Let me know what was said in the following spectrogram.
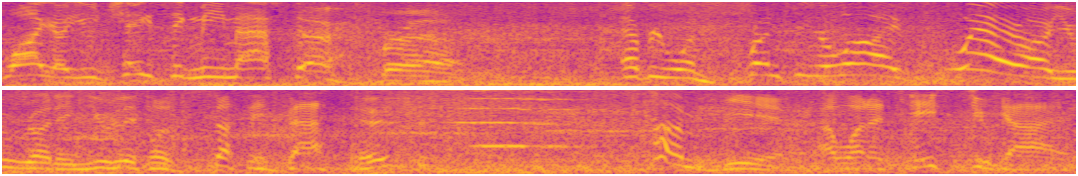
Why are you chasing me, Master? Bruh. Everyone, run for your lives! Where are you running, you little sussy bastards? Come here, I want to taste you guys.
